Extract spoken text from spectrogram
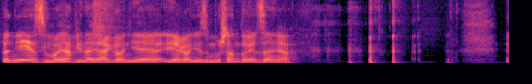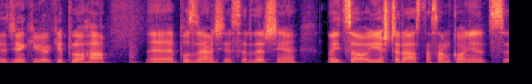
To nie jest moja wina. Ja go nie, ja go nie zmuszam do jedzenia. Dzięki wielkie Plocha. E, pozdrawiam cię serdecznie. No i co? Jeszcze raz na sam koniec. E,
